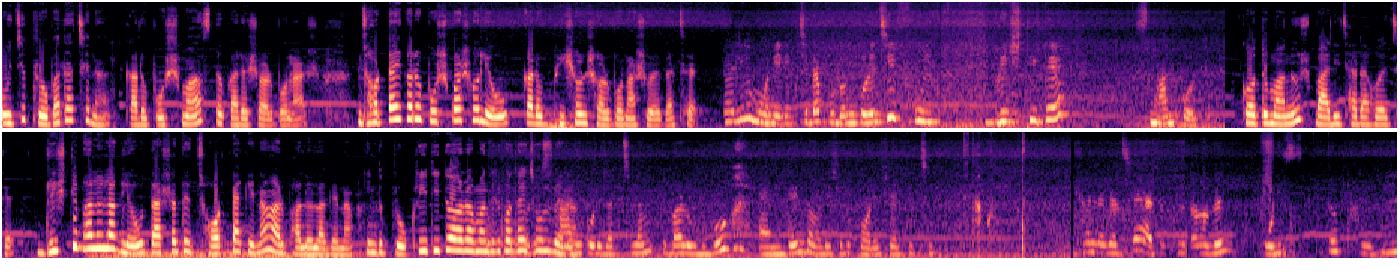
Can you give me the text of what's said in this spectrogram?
ওই যে প্রবাদ আছে না কারও পৌষ মাস তো কারও সর্বনাশ। ঝড়টাই কারও পৌষ মাস হলেও কারও ভীষণ সর্বনাশ হয়ে গেছে। মনের ইচ্ছেটা পূরণ করেছি ফুল বৃষ্টিতে স্নান করব। কত মানুষ বাড়ি ছাড়া হয়েছে। বৃষ্টি ভালো লাগলেও তার সাথে ঝড়টাকে না আর ভালো লাগে না। কিন্তু প্রকৃতি তো আর আমাদের কথাই চলবে না। করে যাচ্ছিলাম এবার উঠবো অ্যান্ড দেন তোমাদের সাথে পরে শেয়ার করছি। লেগেছে এতক্ষণ হবে। পরিস্থিতি তো খুবই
